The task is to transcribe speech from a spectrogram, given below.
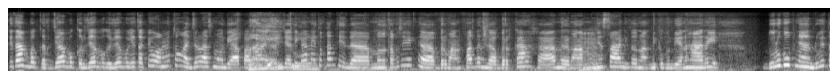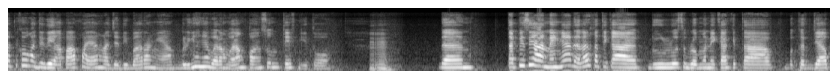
kita bekerja bekerja bekerja bekerja tapi uangnya tuh nggak jelas mau diapa-apain. Nah, iya Jadi kan itu kan tidak menurut aku sih nggak bermanfaat dan nggak berkah kan dan malah menyesal gitu nanti kemudian hari. Dulu gue punya duit tapi kok nggak jadi apa-apa ya nggak jadi barang ya belinya hanya barang-barang konsumtif gitu Mm-mm. dan tapi sih anehnya adalah ketika dulu sebelum menikah kita bekerja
